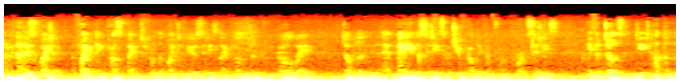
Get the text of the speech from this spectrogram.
And I mean, that is quite a, frightening prospect from the point of view of cities like London, from Galway, Dublin, uh, many of the cities which you probably come from, port cities, if it does indeed happen,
